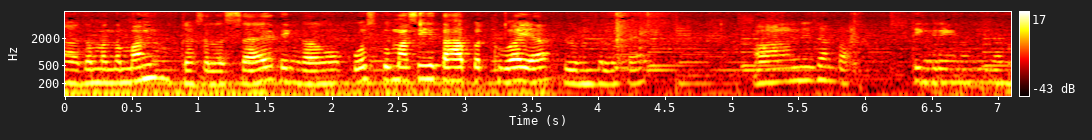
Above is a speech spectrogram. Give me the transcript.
Nah teman-teman udah selesai tinggal ngukus. Itu masih tahap kedua ya belum selesai. Oh ini sampai tingring nanti kan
